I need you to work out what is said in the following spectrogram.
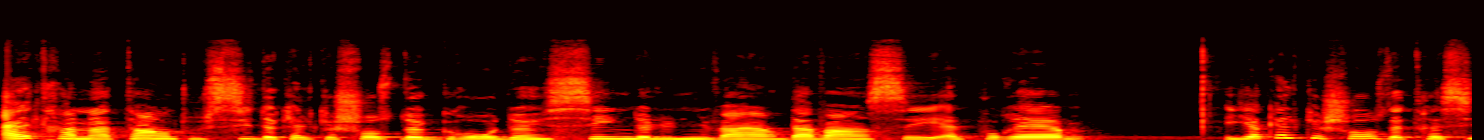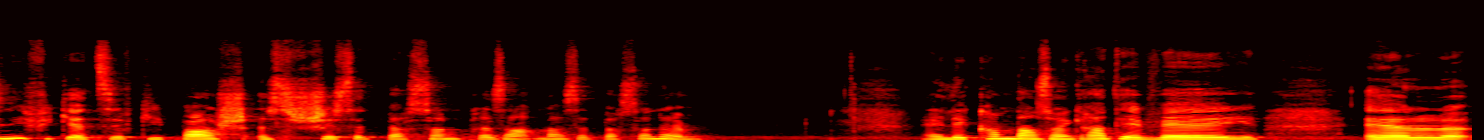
être en attente aussi de quelque chose de gros, d'un signe de l'univers, d'avancer. Elle pourrait... Il y a quelque chose de très significatif qui passe chez cette personne présentement. Cette personne, elle, elle est comme dans un grand éveil elle,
